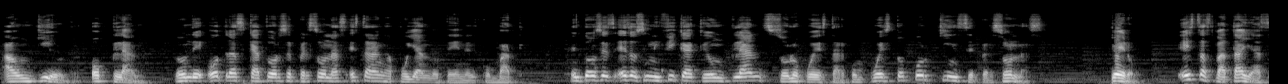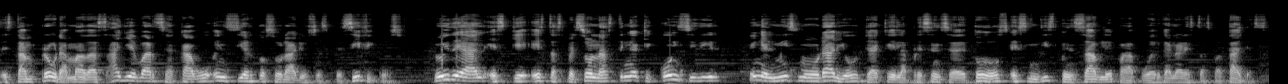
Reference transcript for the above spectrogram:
a un guild o clan, donde otras 14 personas estarán apoyándote en el combate. Entonces eso significa que un clan solo puede estar compuesto por 15 personas. Pero, estas batallas están programadas a llevarse a cabo en ciertos horarios específicos. Lo ideal es que estas personas tengan que coincidir en el mismo horario ya que la presencia de todos es indispensable para poder ganar estas batallas.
